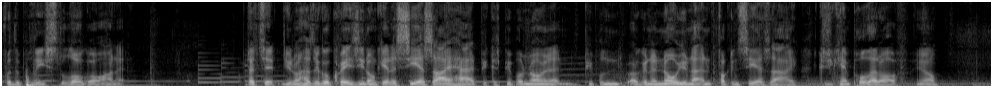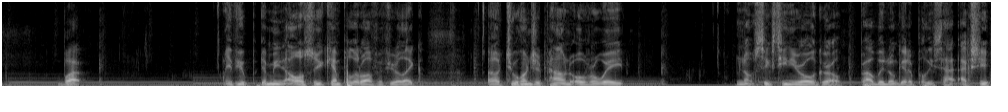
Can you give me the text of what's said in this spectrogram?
for the police logo on it. That's it. You don't have to go crazy. Don't get a CSI hat because people know that people are gonna know you're not in fucking CSI because you can't pull that off. You know. But if you, I mean, also you can't pull it off if you're like a 200 pound overweight, no, 16 year old girl. Probably don't get a police hat. Actually,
